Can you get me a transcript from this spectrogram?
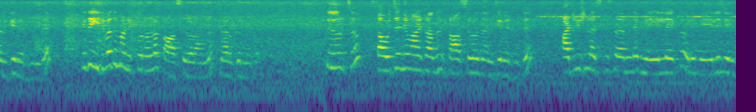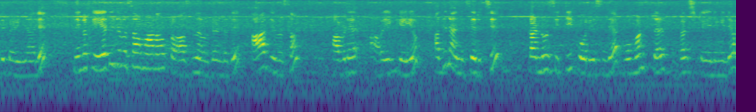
നൽകി വരുന്നുണ്ട്. ഇത് ഇരുപത് മണിക്കൂറുള്ള ക്ലാസ്സുകളാണ് നൽകുന്നത്. തീർത്തും സൗജന്യമായിട്ടാണ് ക്ലാസ്സുകൾ നൽകി വരുന്നത്. അഡീഷണൽ എസ് പി സാറിന്റെ മെയിലിലേക്ക് ഒരു മെയിൽ ചെയ്ത് കഴിഞ്ഞാൽ നിങ്ങൾക്ക് ഏത് ദിവസമാണോ ക്ലാസ് നൽകേണ്ടത് ആ ദിവസം അവിടെ അറിയിക്കുകയും അതിനനുസരിച്ച് കണ്ണൂർ സിറ്റി പോലീസിന്റെ വുമൺ സെൽഫ് ഡിഫൻസ് ട്രെയിനിങ്ങിന്റെ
